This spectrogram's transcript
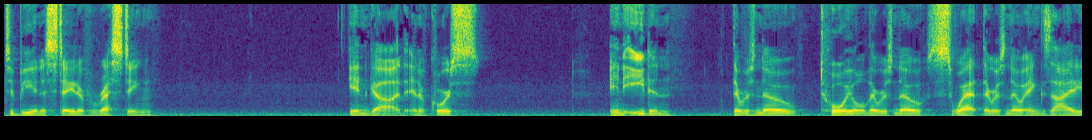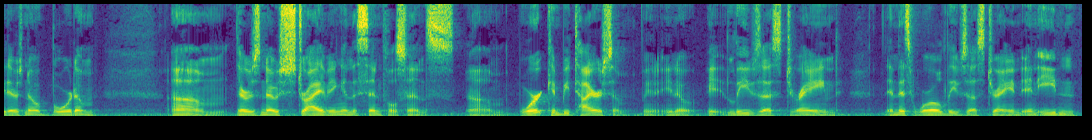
to be in a state of resting in God. And of course, in Eden, there was no toil, there was no sweat, there was no anxiety, there was no boredom, um, there was no striving in the sinful sense. Um, work can be tiresome. You know, it leaves us drained, and this world leaves us drained. In Eden,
